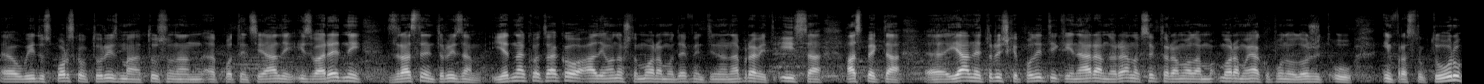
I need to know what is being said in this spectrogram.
e, u vidu sportskog turizma, tu su nam potencijali izvaredni, zdravstveni turizam jednako tako, ali ono što moramo definitivno napraviti i sa aspekta e, javne turističke politike i naravno realnog sektora moramo jako puno uložiti u infrastrukturu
